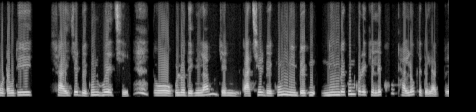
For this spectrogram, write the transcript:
মোটামুটি সাইজের বেগুন হয়েছে। তো ওগুলো দেখলাম যে গাছের বেগুন বেগুন, নিম বেগুন করে খেলে খুব ভালো খেতে লাগবে।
